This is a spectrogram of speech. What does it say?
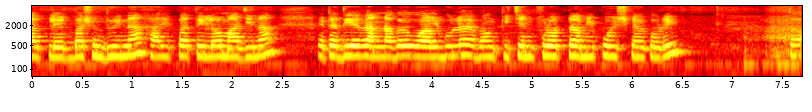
আর প্লেট বাসন ধুই না, হাঁড়ি পাতিলও মাজি না। এটা দিয়ে রান্নাঘরের ওয়ালগুলো এবং কিচেন ফ্লোরটা আমি পরিষ্কার করি। তো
